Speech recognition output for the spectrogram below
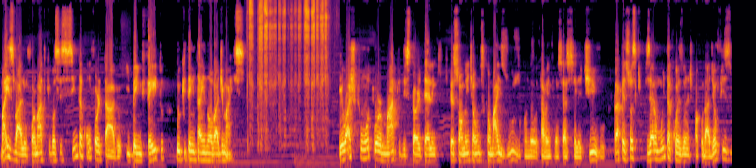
mais vale um formato que você se sinta confortável e bem feito do que tentar inovar demais. Eu acho que um outro formato de storytelling que pessoalmente é um dos que eu mais uso quando eu estava em processo seletivo, para pessoas que fizeram muita coisa durante a faculdade. Eu fiz,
